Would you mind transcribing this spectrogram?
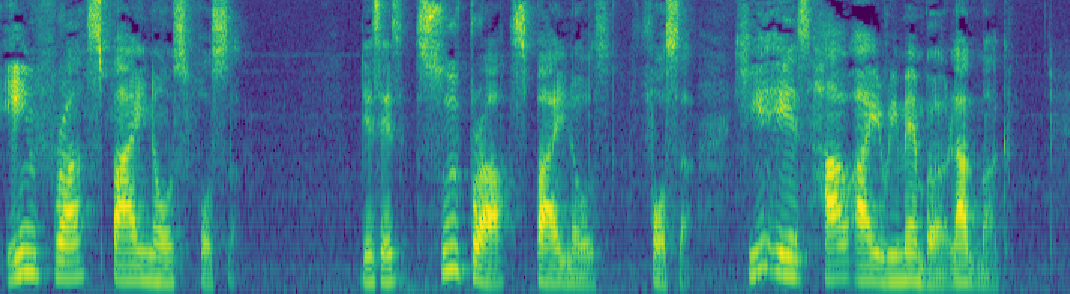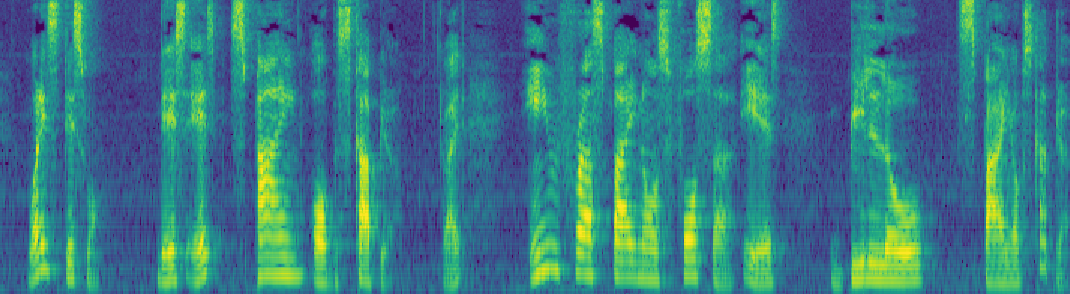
infraspinous fossa. This is supraspinous fossa. Here is how I remember landmark. What is this one? This is spine of scapula, right? infraspinous fossa is below spine of scapula.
